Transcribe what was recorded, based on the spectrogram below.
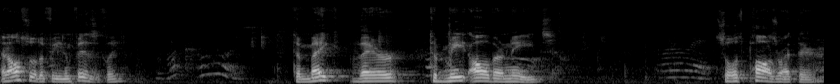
and also to feed them physically to make their to meet all their needs. So let's pause right there.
